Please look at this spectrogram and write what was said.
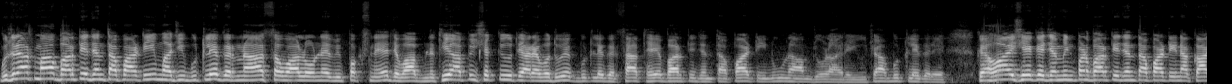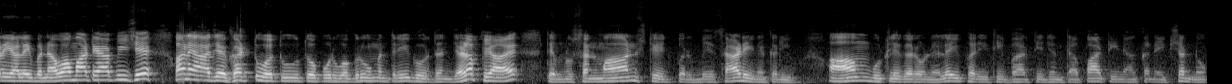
ગુજરાતમાં ભારતીય જનતા પાર્ટી માજી બુટલેગરના સવાલોને વિપક્ષને જવાબ નથી આપી શક્યું, ત્યારે વધુ એક બુટલેગર સાથે ભારતીય જનતા પાર્ટીનું નામ જોડાઈ રહ્યું છે. આ બુટલેગરે કહેવાય છે કે જમીન પણ ભારતીય જનતા પાર્ટીના કાર્યાલય બનાવવા માટે આપી છે અને આજે ઘટતું હતું તો પૂર્વ ગૃહમંત્રી ગોરધન ઝડફિયાએ તેમનું સન્માન સ્ટેજ પર બેસાડીને કર્યું. આમ બુટલેગરોને લઈ ફરીથી ભારતીય જનતા પાર્ટીના કનેક્શનનો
